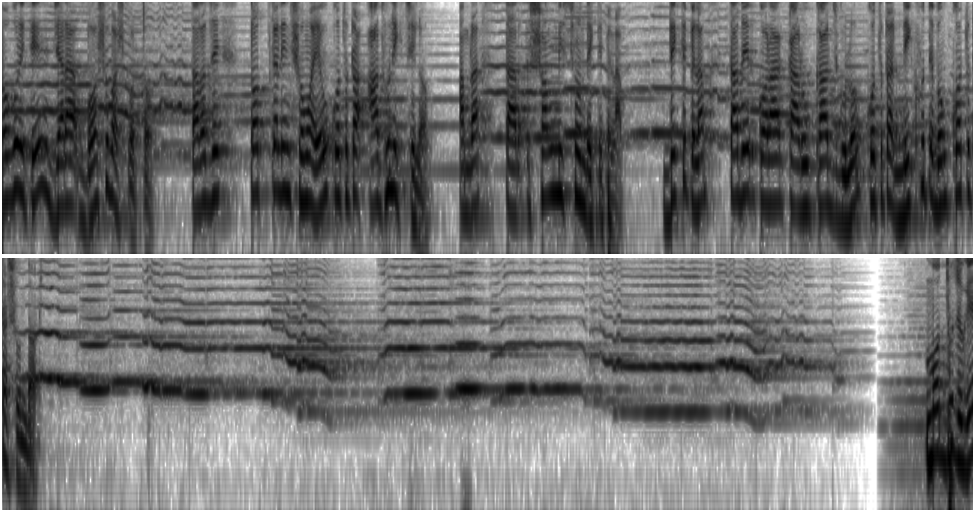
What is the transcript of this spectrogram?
নগরীতে যারা বসবাস করত, তারা যে তৎকালীন সময়েও কতটা আধুনিক ছিল আমরা তার সংমিশ্রণ দেখতে পেলাম। দেখতে পেলাম তাদের করা কারু কাজগুলো কতটা নিখুঁত এবং কতটা সুন্দর। মধ্যযুগে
